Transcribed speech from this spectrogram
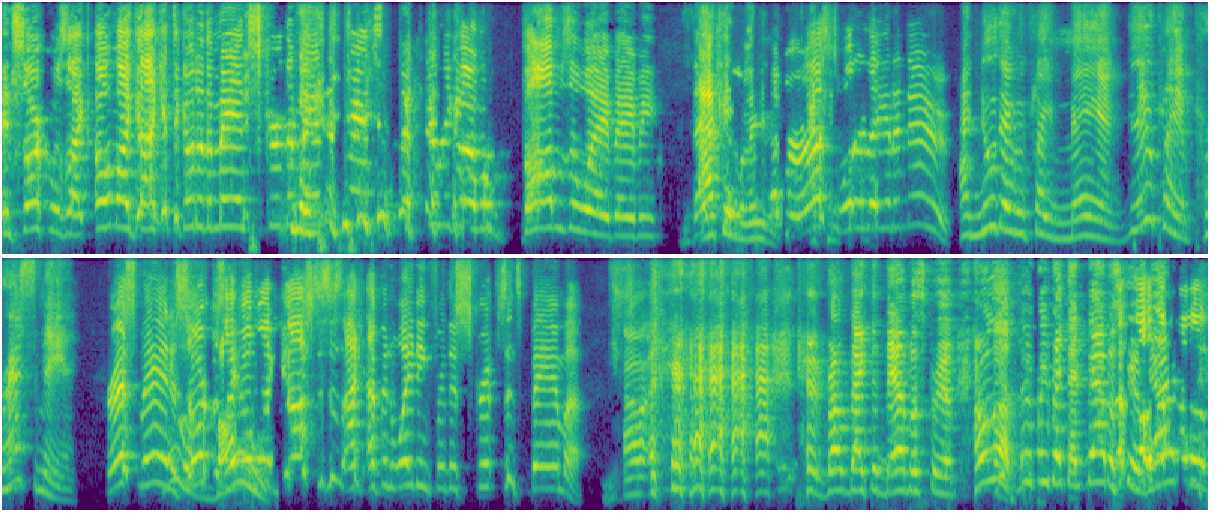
And Sark was like, "Oh my god, I get to go to the man. Screw the man. Here we go. We're bombs away, baby." They I can't believe it. For us, what are they going to do? I knew they were playing man. They were playing press man. Press man. And Sark was like, "Oh my gosh, this is. I, have been waiting for this script since Bama." Uh, brought back the Bama script. Hold up, let me bring back that Bama script. Oh,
